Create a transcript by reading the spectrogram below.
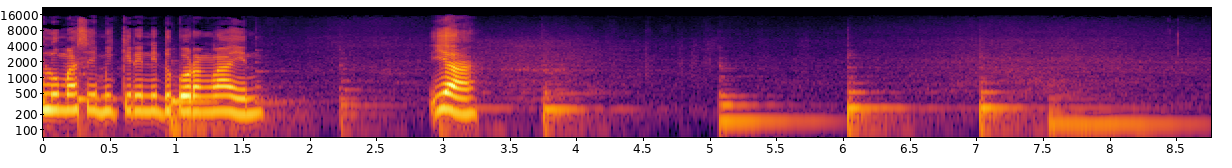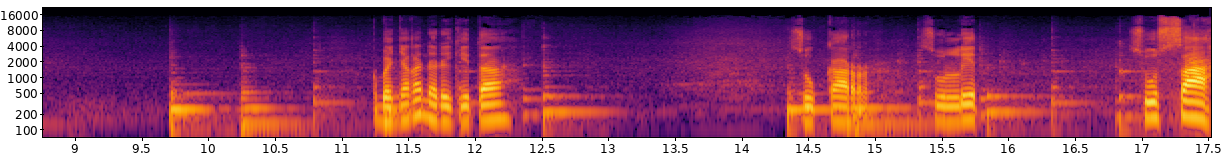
lu masih mikirin hidup orang lain? Iya. Kebanyakan dari kita sukar, sulit, susah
